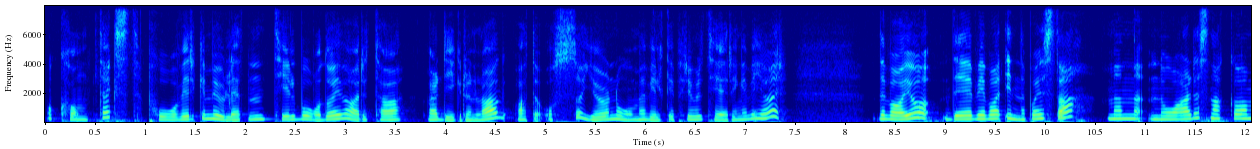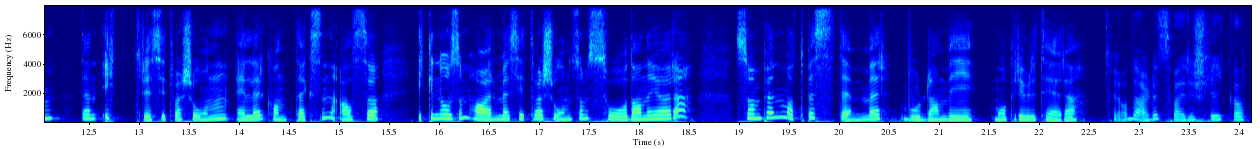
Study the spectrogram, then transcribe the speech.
og kontekst påvirker muligheten til både å ivareta verdigrunnlag, og at det også gjør noe med hvilke prioriteringer vi gjør. Det var jo det vi var inne på i stad, men nå er det snakk om den ytre situasjonen eller konteksten, altså ikke noe som har med situasjonen som sådan å gjøre, som på en måte bestemmer hvordan vi må prioritere. Ja, det er dessverre slik at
